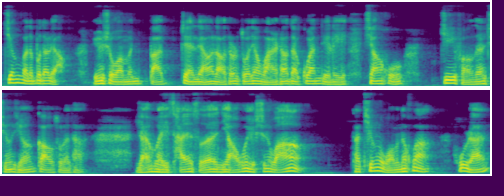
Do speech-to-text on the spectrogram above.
惊愕的不得了。于是我们把这两个老头昨天晚上在官邸里相互讥讽的情形告诉了他。人为财死，鸟为食亡。他听了我们的话，忽然，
